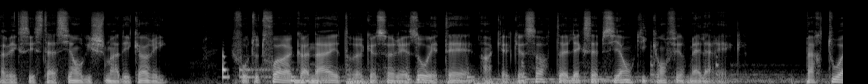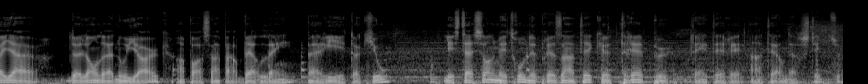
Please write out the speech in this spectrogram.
avec ses stations richement décorées. Il faut toutefois reconnaître que ce réseau était, en quelque sorte, l'exception qui confirmait la règle. Partout ailleurs, de Londres à New York, en passant par Berlin, Paris et Tokyo, les stations de métro ne présentaient que très peu d'intérêt en termes d'architecture.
